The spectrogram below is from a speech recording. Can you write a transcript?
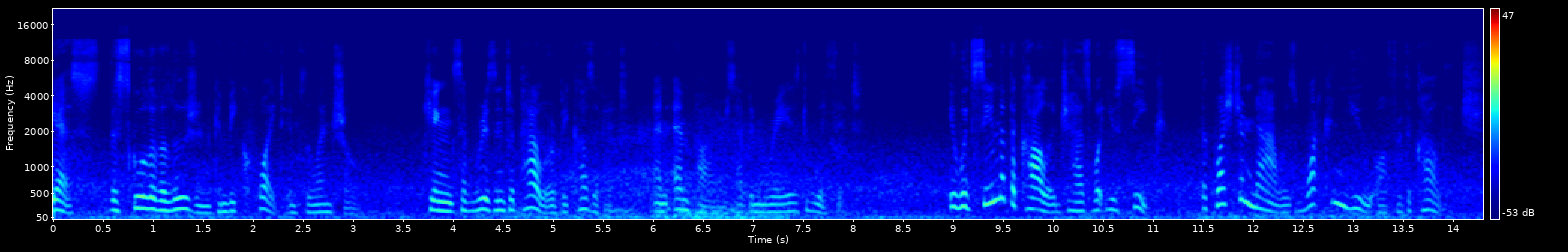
Yes, the School of Illusion can be quite influential. Kings have risen to power because of it, and empires have been raised with it. It would seem that the college has what you seek. The question now is what can you offer the college?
